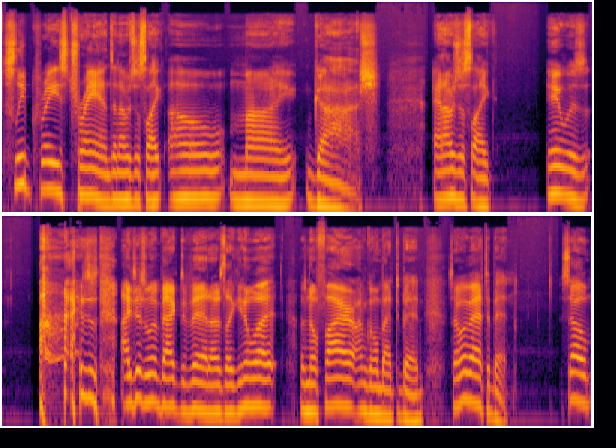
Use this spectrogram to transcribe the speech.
sleep crazed trance, and I was just like, "Oh my gosh," and I was just like, it was. I just I just went back to bed. I was like, you know what? There's no fire. I'm going back to bed. So I went back to bed. So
